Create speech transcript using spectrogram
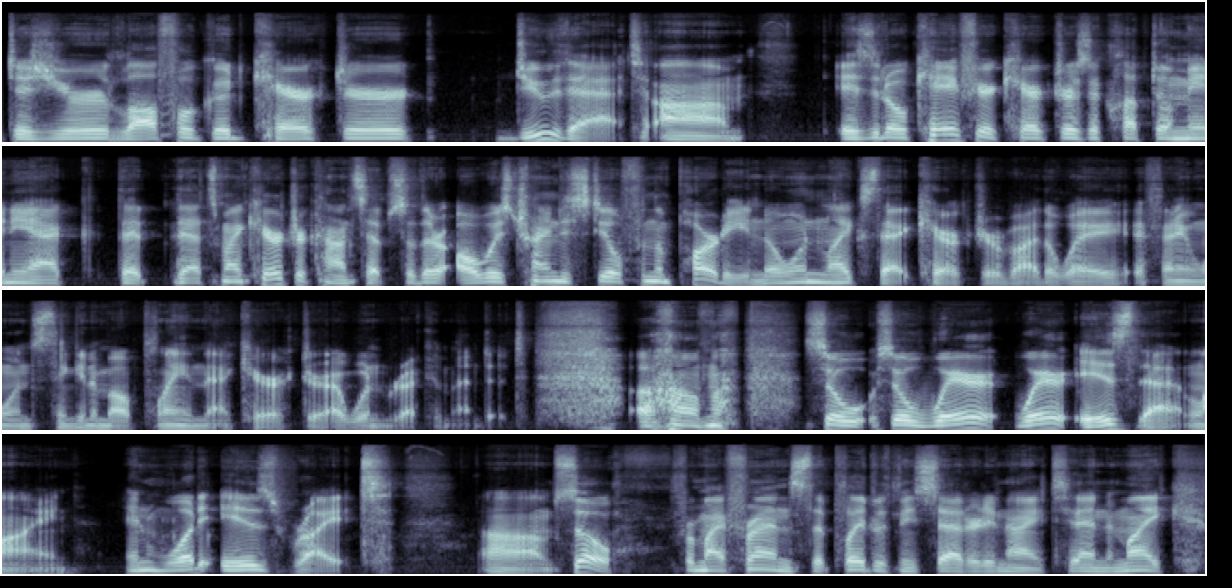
does your lawful good character do that? Um is it okay if your character is a kleptomaniac? That that's my character concept. So they're always trying to steal from the party. No one likes that character by the way. If anyone's thinking about playing that character i wouldn't recommend it. Um, so so where where is that line? And what is right? Um, so for my friends that played with me saturday night and mike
